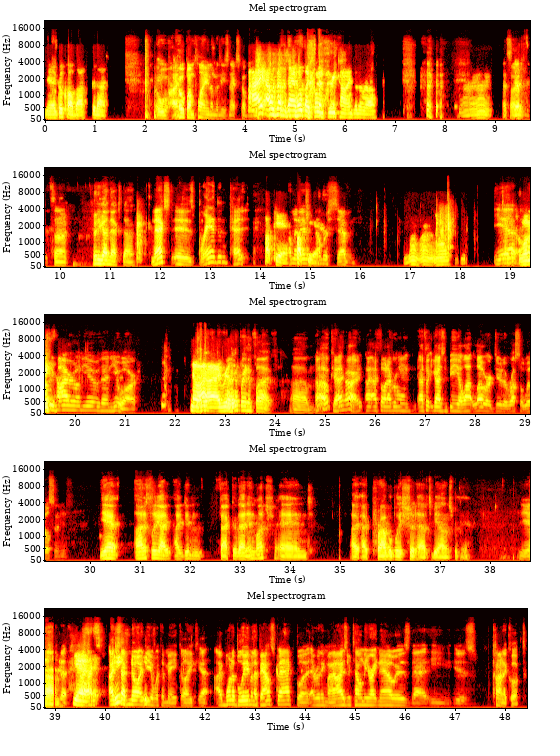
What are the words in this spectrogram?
Yeah, good call, Doc. Good eye. Oh, I hope I'm playing them in these next couple. I, weeks. I was about to say, I hope I play him three times in a row. All right. That's All right. definitely the time. Who do you got next, Don? Next is Brandon Pettit Fuck yeah. coming Fuck in at yeah. number seven. Well, well, well. Yeah, I'm want me- probably higher on you than you are. No, Yeah, I got- I, I I really. got Brandon five. Um, Oh, okay, all right. I, I thought everyone, I thought you guys would be a lot lower due to Russell Wilson. yeah, honestly, I, I didn't factor that in much, and I, I probably should have, to be honest with you. Yeah, Um, that- Yeah, I, I just he- have no idea what to make. Like, uh, I want to believe in a bounce back, but everything my eyes are telling me right now is that he is kind of cooked.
